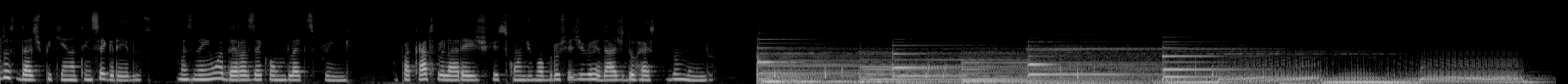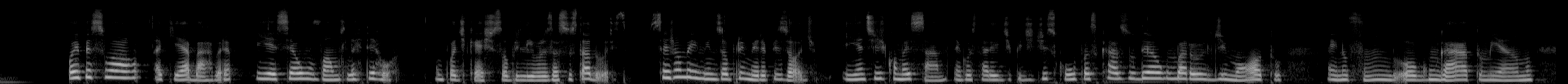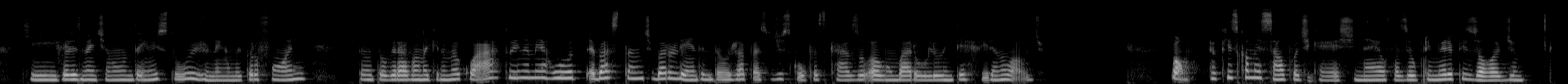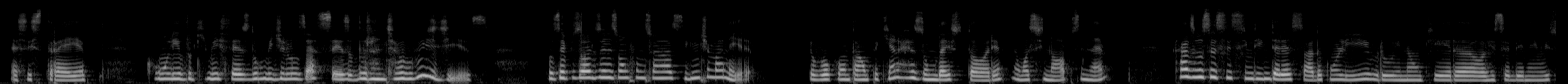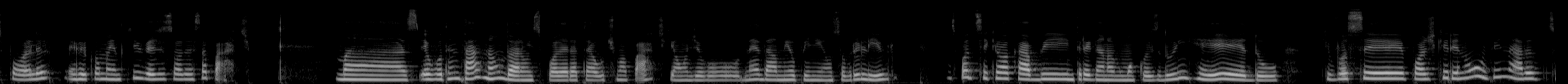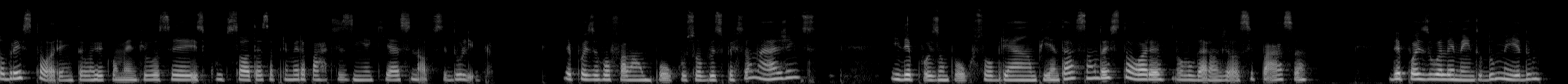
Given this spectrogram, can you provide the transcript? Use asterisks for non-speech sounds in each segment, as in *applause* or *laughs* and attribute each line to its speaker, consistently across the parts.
Speaker 1: Toda cidade pequena tem segredos, mas nenhuma delas é como Black Spring, o pacato vilarejo que esconde uma bruxa de verdade do resto do mundo. Oi, pessoal! Aqui é a Bárbara e esse é o Vamos Ler Terror, um podcast sobre livros assustadores. Sejam bem-vindos ao primeiro episódio. E antes de começar, eu gostaria de pedir desculpas caso dê algum barulho de moto aí no fundo, ou algum gato miando, que infelizmente eu não tenho estúdio, nem um microfone. Então eu tô gravando aqui no meu quarto e na minha rua é bastante barulhenta, então eu já peço desculpas caso algum barulho interfira no áudio. Bom, eu quis começar o podcast, né? Eu fazer o primeiro episódio, essa estreia, com um livro que me fez dormir de luz acesa *laughs* durante alguns dias. Os episódios eles vão funcionar da seguinte maneira: eu vou contar um pequeno resumo da história, uma sinopse, né? Caso você se sinta interessado com o livro e não queira receber nenhum spoiler, eu recomendo que veja só dessa parte. Mas eu vou tentar não dar um spoiler até a última parte, que é onde eu vou né, dar a minha opinião sobre o livro. Mas pode ser que eu acabe entregando alguma coisa do enredo, que você pode querer não ouvir nada sobre a história. Então eu recomendo que você escute só até essa primeira partezinha, que é a sinopse do livro. Depois eu vou falar um pouco sobre os personagens e depois um pouco sobre a ambientação da história, o lugar onde ela se passa. Depois o elemento do medo,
